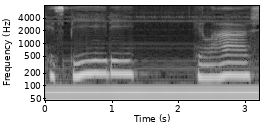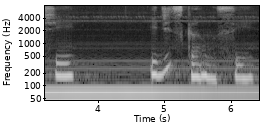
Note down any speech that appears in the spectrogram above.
Respire, relaxe e descanse.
